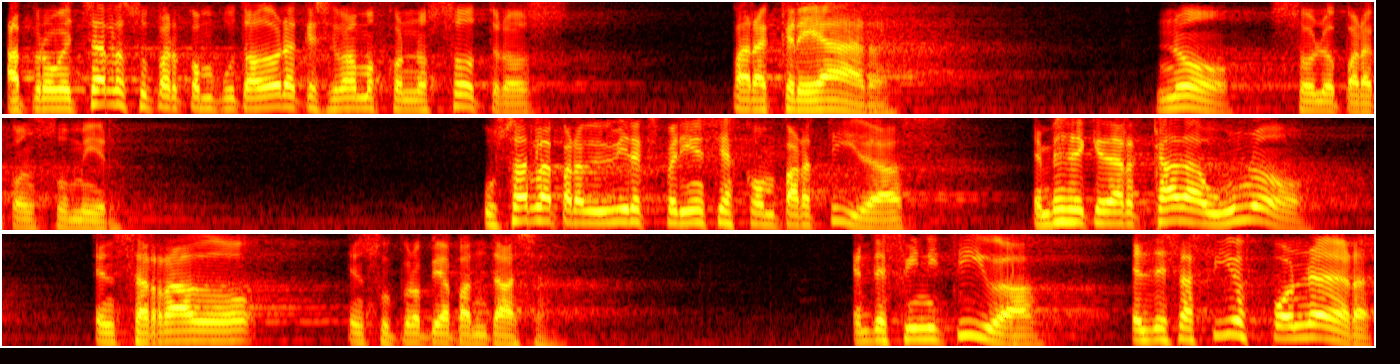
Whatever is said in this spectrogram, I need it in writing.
Aprovechar la supercomputadora que llevamos con nosotros para crear, no solo para consumir. Usarla para vivir experiencias compartidas en vez de quedar cada uno encerrado en su propia pantalla. En definitiva, el desafío es poner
